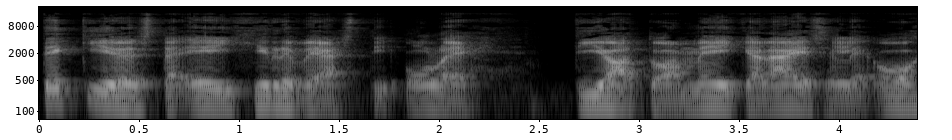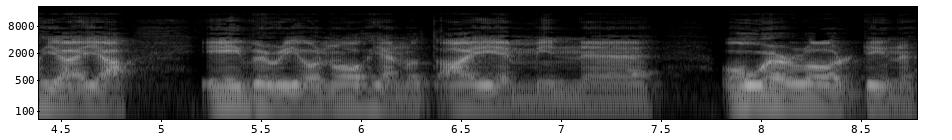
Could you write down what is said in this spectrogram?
Tekijöistä ei hirveästi ole tietoa meikäläiselle. Ohjaaja Avery on ohjannut aiemmin Overlordin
